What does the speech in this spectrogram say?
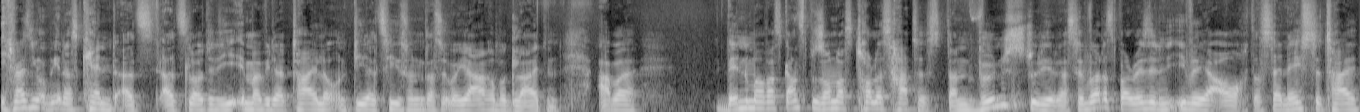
ich weiß nicht, ob ihr das kennt, als, als Leute, die immer wieder Teile und DLCs und das über Jahre begleiten, aber wenn du mal was ganz besonders Tolles hattest, dann wünschst du dir das. Wir war das bei Resident Evil ja auch, dass der nächste Teil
